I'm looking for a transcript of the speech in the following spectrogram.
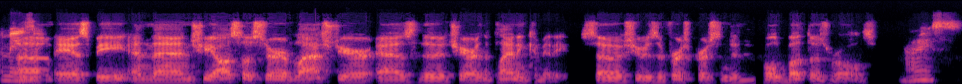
Amazing. of ASB. And then she also served last year as the chair of the planning committee. So she was the first person to hold both those roles. nice.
